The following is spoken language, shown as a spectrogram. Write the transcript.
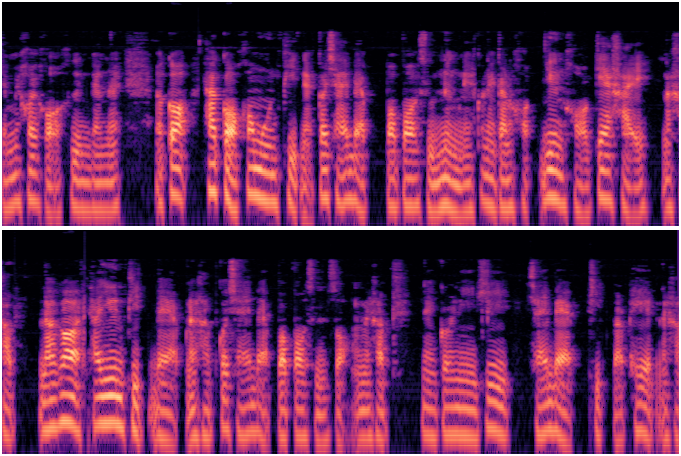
จะไม่ค่อยขอคืนกันนะ แล้วก็ถ้ากรอกข้อมูลผิดเนี่ยก็ใช้แบบปป01เนี่ยในการขอยื่นขอแก้ไขนะครับ แล้วก็ถ้ายื่นผิดแบบนะครับ ก็ใช้แบบปป02นะครับ ในกรณีที่ใช้แบบผิดประเภทนะครับ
